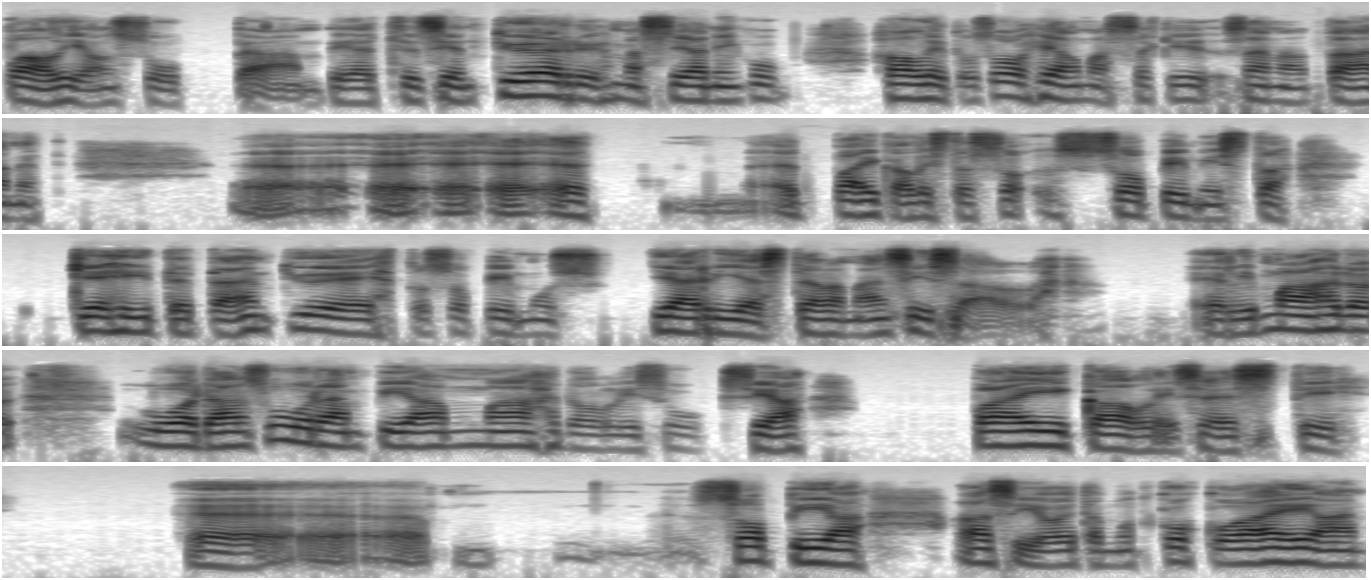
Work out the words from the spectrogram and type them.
paljon suppeampi. Että siinä työryhmässä ja niin kuin hallitusohjelmassakin sanotaan, että, että, että paikallista sopimista kehitetään työehtosopimusjärjestelmän sisällä. Eli luodaan suurempia mahdollisuuksia paikallisesti sopia asioita, mutta koko ajan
